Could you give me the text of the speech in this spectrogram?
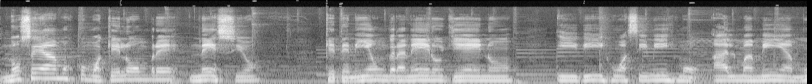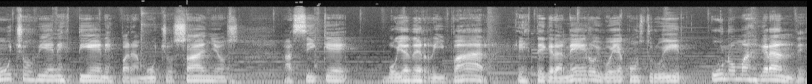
No seamos como aquel hombre necio que tenía un granero lleno y dijo a sí mismo, alma mía, muchos bienes tienes para muchos años, así que voy a derribar este granero y voy a construir uno más grande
